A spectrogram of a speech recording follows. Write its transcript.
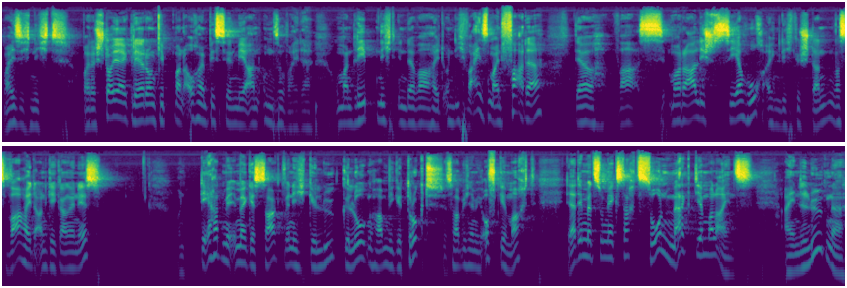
weiß ich nicht. Bei der Steuererklärung gibt man auch ein bisschen mehr an und so weiter. Und man lebt nicht in der Wahrheit. Und ich weiß, mein Vater, der war moralisch sehr hoch eigentlich gestanden, was Wahrheit angegangen ist. Und der hat mir immer gesagt, wenn ich gelogen habe, wie gedruckt, das habe ich nämlich oft gemacht, der hat immer zu mir gesagt, Sohn, merk dir mal eins, ein Lügner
